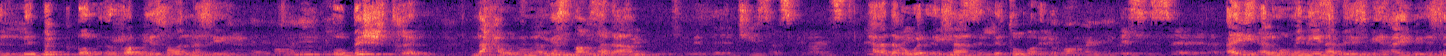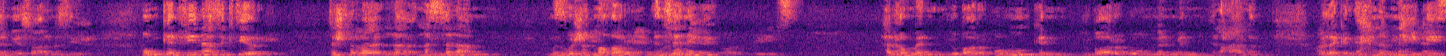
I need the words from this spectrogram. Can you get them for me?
اللي بيقبل الرب يسوع المسيح وبيشتغل نحو إنه يصنع سلام هذا هو الإنسان اللي طوبى له أي المؤمنين باسمه أي باسم يسوع المسيح. ممكن في ناس كثير تشتغل للسلام من وجهة نظر إنسانية. هل هم من يباركوا؟ ممكن يباركوا هم من العالم. ولكن إحنا بنحكي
